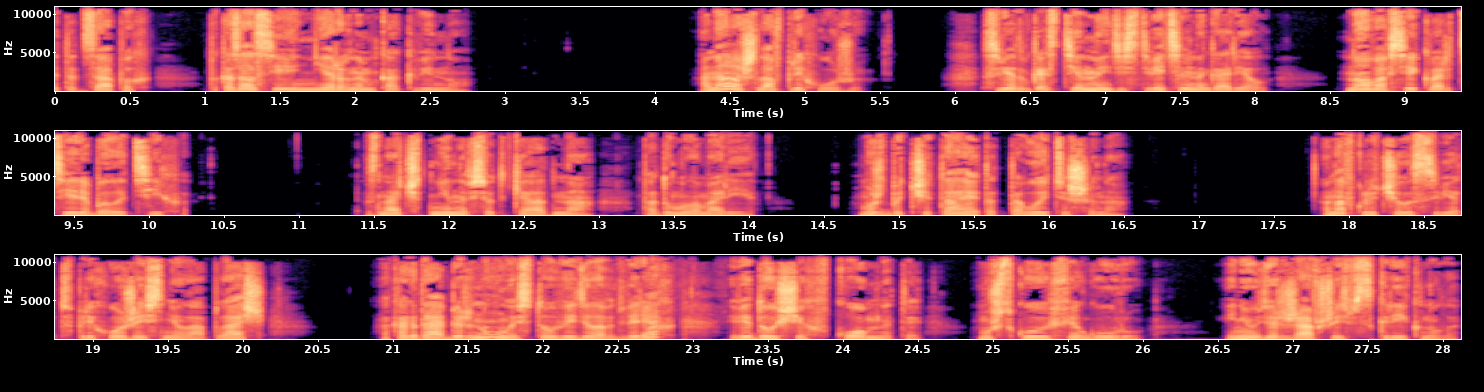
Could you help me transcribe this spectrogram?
этот запах показался ей нервным, как вино. Она вошла в прихожую. Свет в гостиной действительно горел, но во всей квартире было тихо. «Значит, Нина все-таки одна», — подумала Мария. «Может быть, читает, от того и тишина». Она включила свет в прихожей, сняла плащ, а когда обернулась, то увидела в дверях, ведущих в комнаты, мужскую фигуру и, не удержавшись, вскрикнула.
